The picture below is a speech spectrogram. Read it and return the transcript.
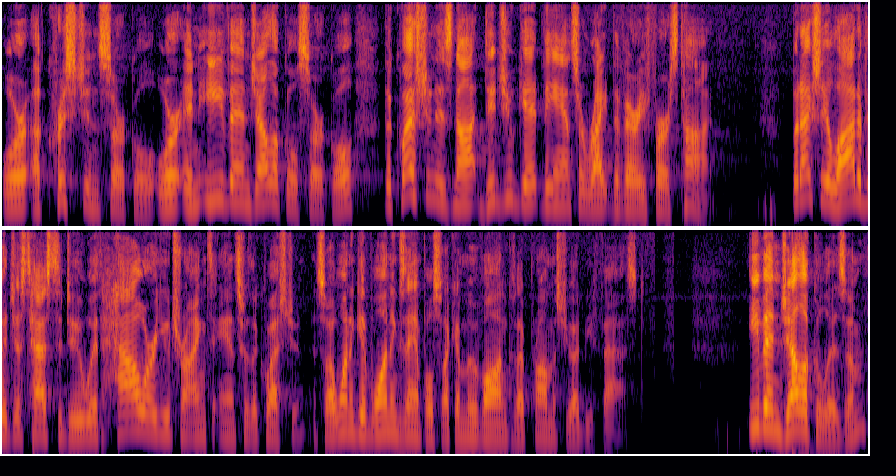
or a Christian circle or an evangelical circle, the question is not, did you get the answer right the very first time? But actually, a lot of it just has to do with how are you trying to answer the question. And so I want to give one example so I can move on because I promised you I'd be fast. Evangelicalism,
